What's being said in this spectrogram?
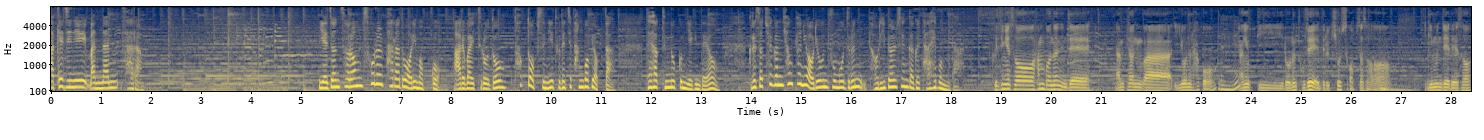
박혜진이 만난 사람. 예전처럼 소를 팔아도 어림없고 아르바이트로도 턱도 없으니 도대체 방법이 없다. 대학 등록금 얘긴데요. 그래서 최근 형편이 어려운 부모들은 별의별 생각을 다 해봅니다. 그 중에서 한 분은 이제 남편과 이혼을 하고 네. 양육비로는 도저히 애들을 키울 수가 없어서 음. 이 문제에 대해서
